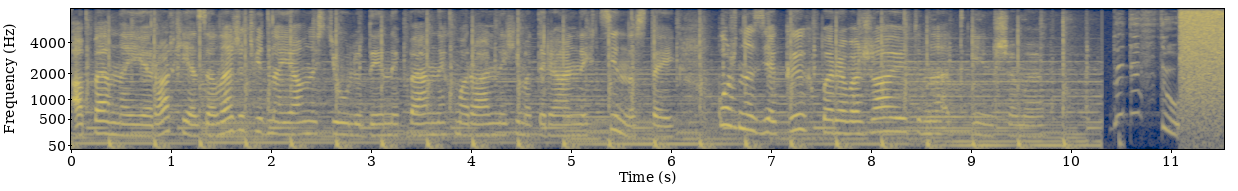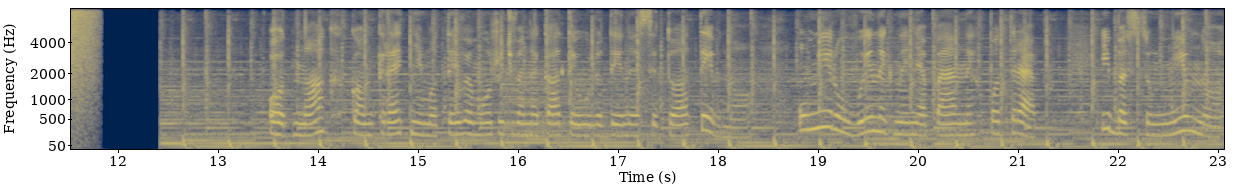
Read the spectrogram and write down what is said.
А певна ієрархія залежить від наявності у людини певних моральних і матеріальних цінностей, кожна з яких переважають над іншими. Однак конкретні мотиви можуть виникати у людини ситуативно, у міру виникнення певних потреб. І безсумнівно,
